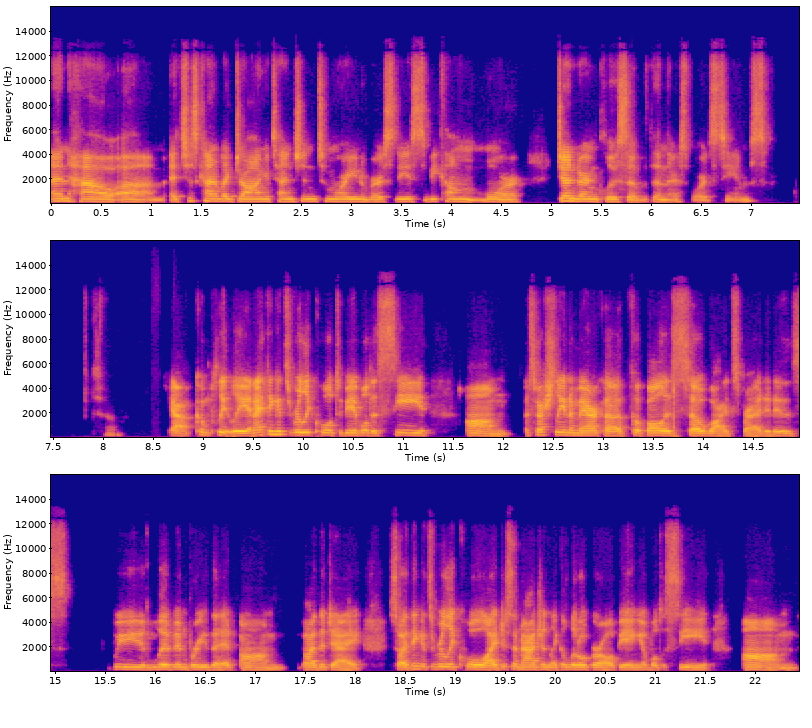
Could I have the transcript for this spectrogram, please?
and how um, it's just kind of like drawing attention to more universities to become more gender inclusive within their sports teams. So yeah, completely. And I think it's really cool to be able to see, um, especially in America, football is so widespread. It is we live and breathe it um, by the day. So I think it's really cool. I just imagine like a little girl being able to see um,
